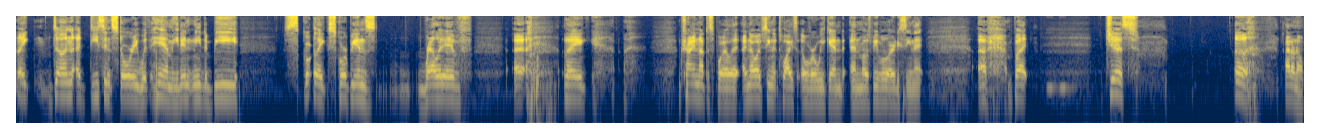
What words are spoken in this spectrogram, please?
like done a decent story with him. He didn't need to be Scor- like Scorpion's relative. Uh, like, I'm trying not to spoil it. I know I've seen it twice over a weekend, and most people already seen it. Uh, but just, uh, I don't know.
